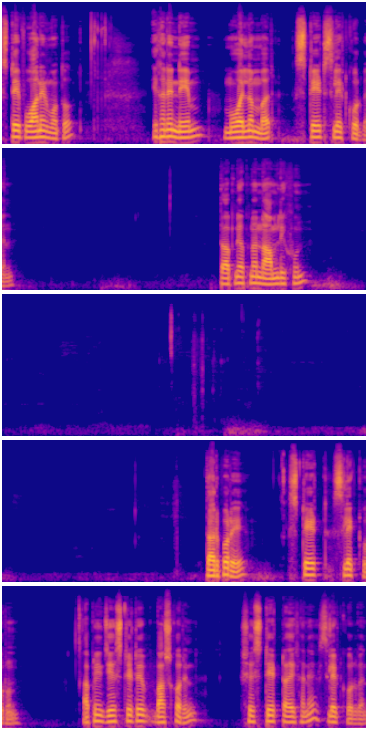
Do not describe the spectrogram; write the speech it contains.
স্টেপ ওয়ানের মতো। এখানে name mobile number state select করবেন। তো আপনি আপনার নাম লিখুন। তারপরে স্টেট সিলেক্ট করুন। আপনি যে স্টেটে বাস করেন, সেই স্টেটটা এখানে সিলেক্ট করবেন।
